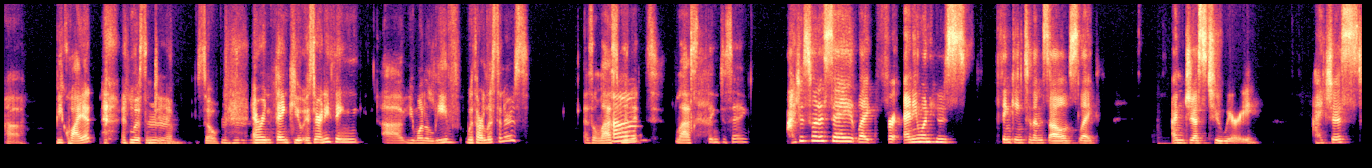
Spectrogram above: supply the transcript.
uh, be quiet and listen to Mm. him. So, Erin, thank you. Is there anything uh, you want to leave with our listeners as a last Um, minute, last thing to say? I just want to say, like, for anyone who's thinking to themselves, like, I'm just too weary. I just,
